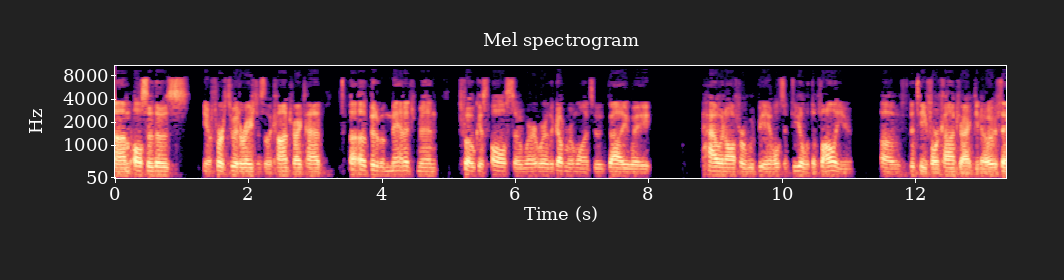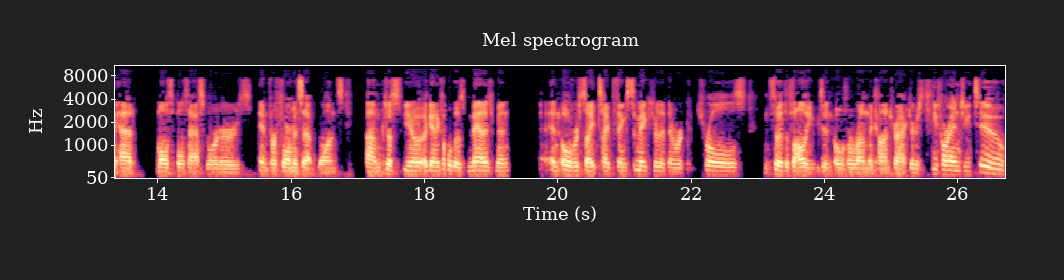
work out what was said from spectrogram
Um, also, those you know first two iterations of the contract had a, a bit of a management focus also, where where the government wanted to evaluate how an offer would be able to deal with the volume of the T4 contract. You know, if they had multiple task orders and performance at once. Um, just, you know, again, a couple of those management and oversight type things to make sure that there were controls so that the volume didn't overrun the contractors. T4NG2,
